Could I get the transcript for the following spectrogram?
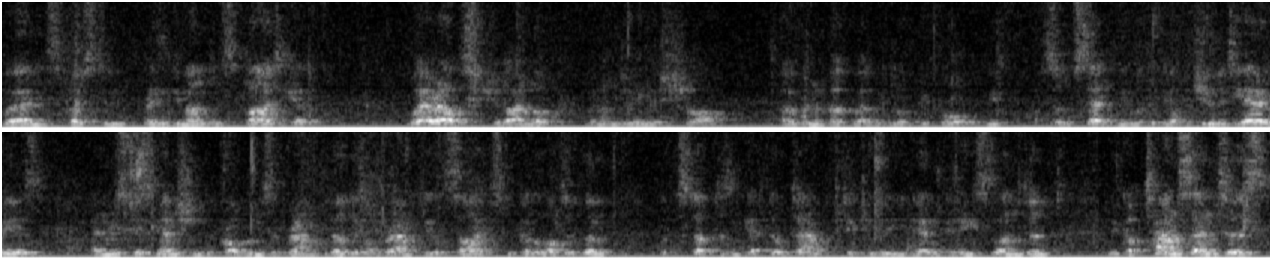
where you're supposed to bring demand and supply together. Where else should I look when I'm doing this schlag over and above where we've looked before? We've sort of said we look at the opportunity areas. Henry's just mentioned the problems of brown building on brownfield sites. We've got a lot of them but the stuff doesn't get built out, particularly in, in East London. We've got town centres,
